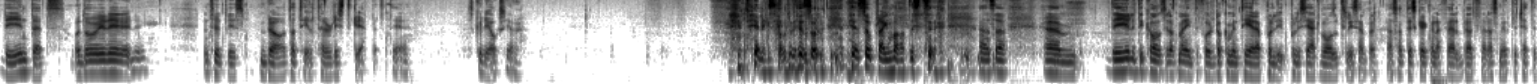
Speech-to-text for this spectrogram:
det är inte ett, och då är det naturligtvis bra att ta till terroristgreppet. Det skulle jag också göra. det, är liksom, det, är så, det är så pragmatiskt. alltså, um, det är ju lite konstigt att man inte får dokumentera poli, polisiärt våld till exempel. Alltså att det ska kunna bötfällas med upp till 30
